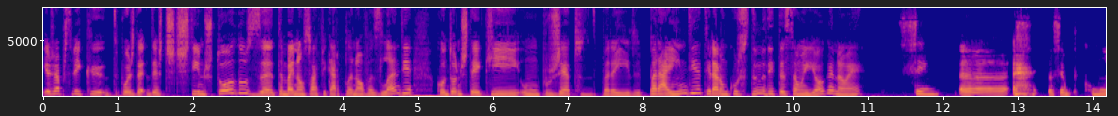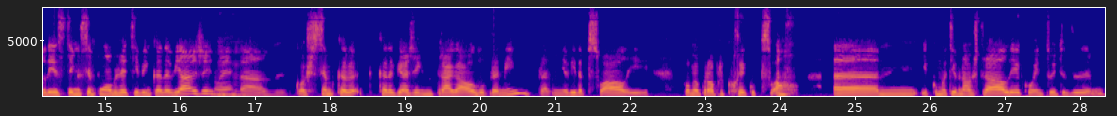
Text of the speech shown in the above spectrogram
Eu já percebi que depois de- destes destinos todos, eh, também não se vai ficar pela Nova Zelândia. Contou-nos tem aqui um projeto de- para ir para a Índia, tirar um curso de meditação e yoga, não é? Sim, ah, eu sempre, como disse, tenho sempre um objetivo em cada viagem, não é? Uhum. Gosto sempre que cada, viagem me traga algo para mim, para a minha vida pessoal e para o meu próprio currículo pessoal. E como eu estive na Austrália com o intuito de,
